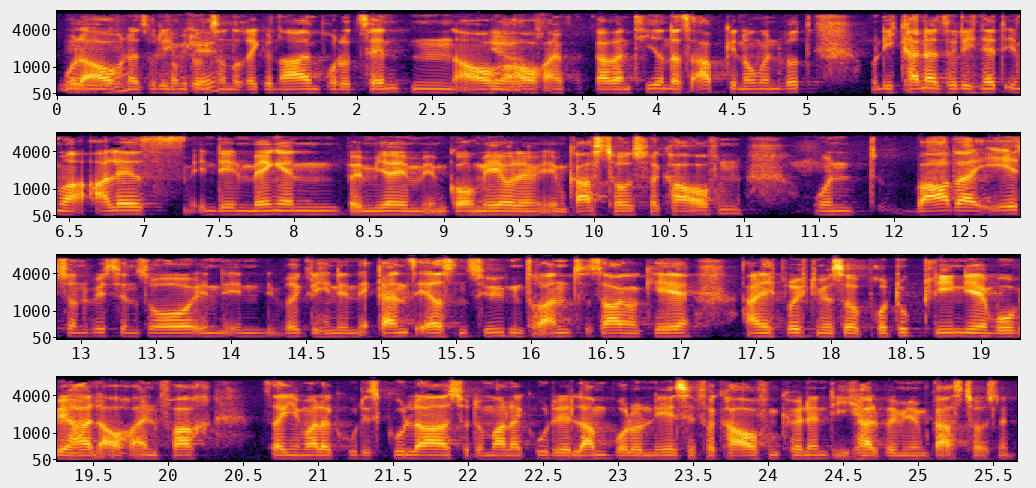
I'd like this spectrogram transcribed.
Oder mhm. auch natürlich okay. mit unseren regionalen Produzenten auch, ja. auch einfach garantieren, dass abgenommen wird. Und ich kann natürlich nicht immer alles in den Mengen bei mir im, im Gourmet oder im Gasthaus verkaufen. Und war da eh schon ein bisschen so in, in wirklich in den ganz ersten Zügen dran zu sagen, okay, eigentlich bräuchten wir so eine Produktlinie, wo wir halt auch einfach sage ich mal, ein gutes Gulasch oder mal eine gute Lamm Bolognese verkaufen können, die ich halt bei mir im Gasthaus nicht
